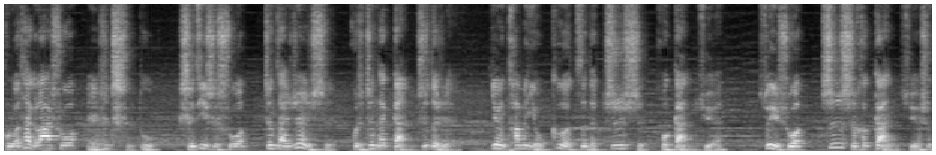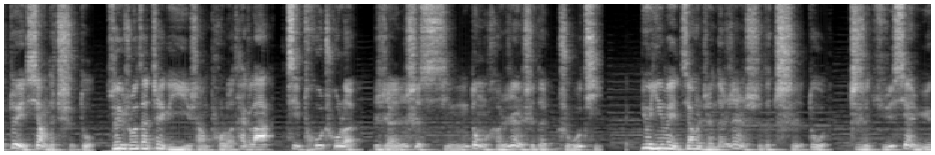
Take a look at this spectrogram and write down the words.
普罗泰戈拉说人是尺度，实际是说正在认识或者正在感知的人，因为他们有各自的知识或感觉，所以说知识和感觉是对象的尺度。所以说，在这个意义上，普罗泰戈拉既突出了人是行动和认识的主体，又因为将人的认识的尺度只局限于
